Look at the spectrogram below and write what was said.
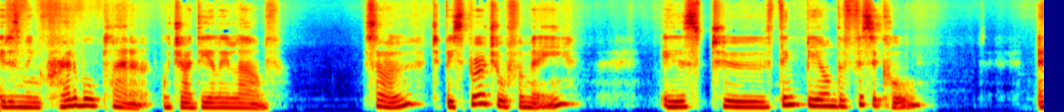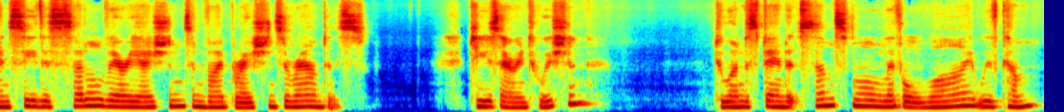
It is an incredible planet which I dearly love. So, to be spiritual for me is to think beyond the physical and see the subtle variations and vibrations around us, to use our intuition, to understand at some small level why we've come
